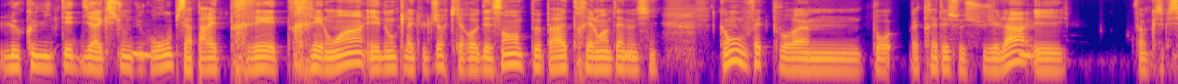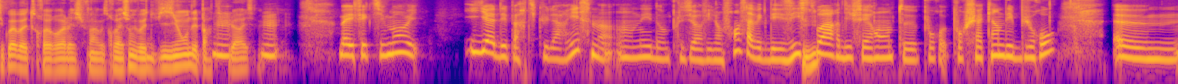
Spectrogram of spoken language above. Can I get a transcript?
le comité de direction du Mm. groupe, ça paraît très très loin, et donc la culture qui redescend peut paraître très lointaine aussi. Comment vous faites pour, euh, pour bah, traiter ce sujet-là Mm. et enfin, c'est quoi votre relation, enfin, votre relation et votre vision des particularismes Mm. Bah effectivement, il y a des particularismes. On est dans plusieurs villes en France avec des histoires différentes pour, pour chacun des bureaux. Euh,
